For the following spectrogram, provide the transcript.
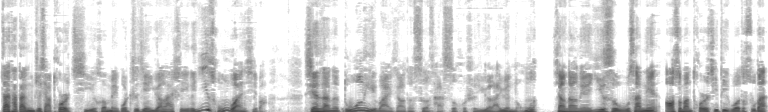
在他带领之下，土耳其和美国之间原来是一个依从关系吧，现在呢，独立外交的色彩似乎是越来越浓了。想当年，一四五三年，奥斯曼土耳其帝国的苏丹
